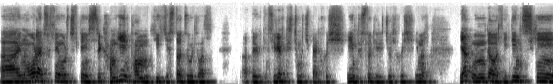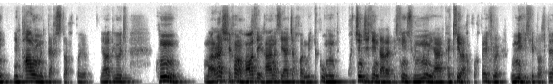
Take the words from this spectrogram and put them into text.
а энэ уур амьсгалын өөрчлөлтийн эсрэг хамгийн том хийх ёстой зүйл бол одоо юу гэдэг сэрэлтэр ч юм уу ч барих биш, ийм төслүүд хэрэгжүүлэх биш. Энэ бол яг үнэндээ бол эдийн засгийн empowerment байх хэрэгтэй байхгүй юу? Яг тэгвэл хүн маргаашийн хоолыг хаанаас яаж авах вэ мэдэхгүй хүнд 30 жилийн дараа дэлхийн сүннүү яа тадлий байхгүй байхгүй зүгээр үнийг хэлэхэд бол тэ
